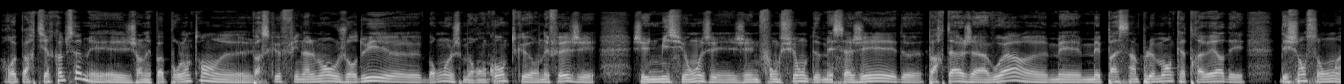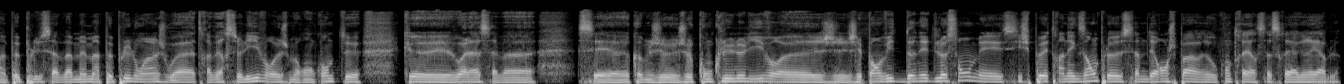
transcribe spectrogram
repartir comme ça, mais j'en ai pas pour longtemps euh, parce que finalement aujourd'hui, euh, bon, je me rends compte qu'en effet j'ai une mission, j'ai une fonction de messager de partage à avoir, euh, mais mais pas simplement qu'à travers des des chansons, un peu plus, ça va même un peu plus loin. Je vois à travers ce livre, je me rends compte euh, que voilà, ça va, c'est euh, comme je, conclus le livre, euh, j'ai pas envie de donner de leçons, mais si je peux être un exemple, ça me dérange pas. Au contraire, ça serait agréable.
